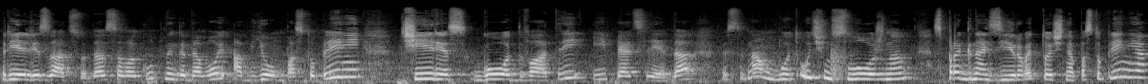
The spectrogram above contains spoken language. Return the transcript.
реализацию, да, совокупный годовой объем поступлений через год, два, три и пять лет. Да. То есть нам будет очень сложно спрогнозировать точное поступление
